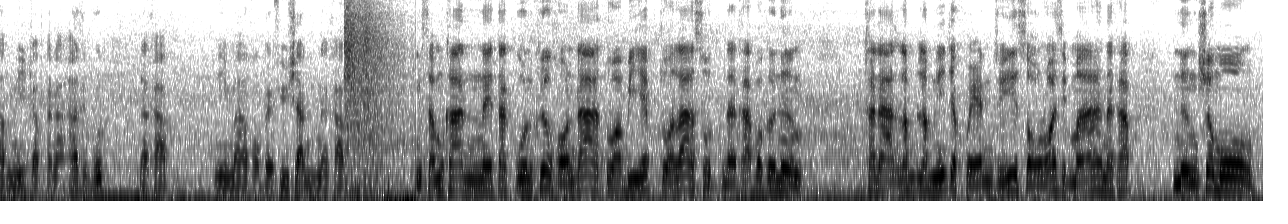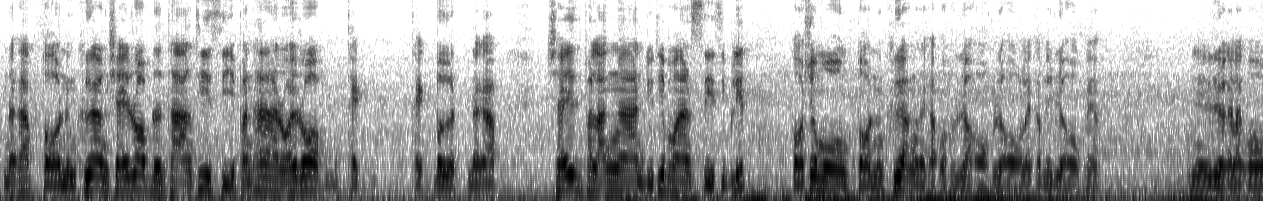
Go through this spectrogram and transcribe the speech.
ลำนี้กับขนาด 50 ฟุตนะครับนี่มาของเป็นฟิวชั่นนะครับสิ่งสำคัญในตระกูลเครื่อง Honda ตัว BF ตัวล่าสุดนะครับก็คือ 1 ขนาดลำลำนี้จะแขวนอยู่ที่ 210 ม้านะครับ1ชั่วโมงนะครับต่อ 1 เครื่องใช้รอบเดินทางที่ 4,500 รอบเทคเทคเปิร์ดนะครับใช้พลังงานอยู่ที่ประมาณ 40 ลิตร ต่อชั่วโมงต่อ 1 เครื่องนะครับโอ้เรือออกเรือออกแล้วครับนี่เรือออกแล้ว นี่เรือกำลังออก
